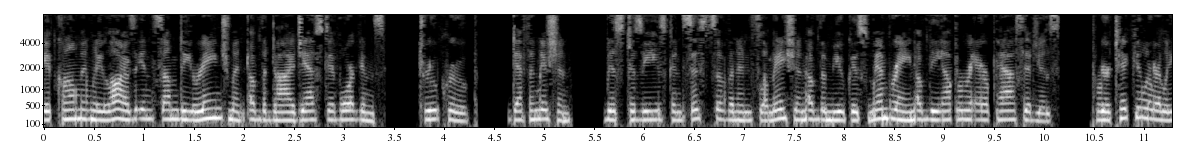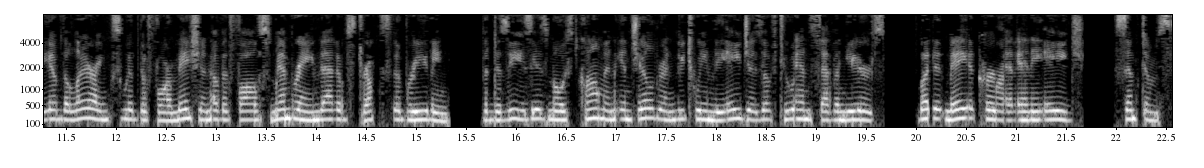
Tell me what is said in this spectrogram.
It commonly lies in some derangement of the digestive organs. True croup. Definition. This disease consists of an inflammation of the mucous membrane of the upper air passages, particularly of the larynx with the formation of a false membrane that obstructs the breathing. The disease is most common in children between the ages of 2 and 7 years, but it may occur at any age. Symptoms.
